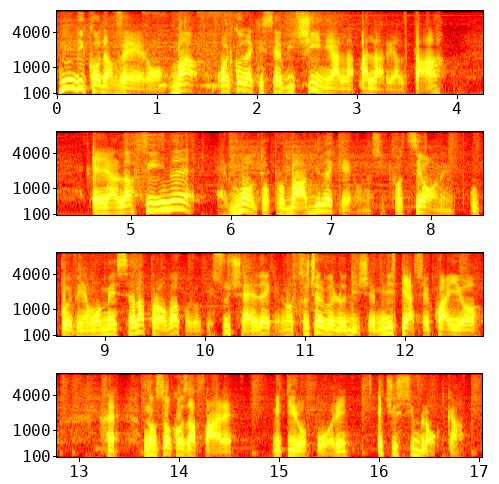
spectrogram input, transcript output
non dico davvero, ma qualcosa che si avvicini alla, alla realtà e alla fine è molto probabile che in una situazione in cui poi veniamo messi alla prova, quello che succede è che il nostro cervello dice mi dispiace qua io non so cosa fare, mi tiro fuori e ci si blocca.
